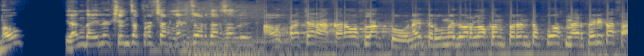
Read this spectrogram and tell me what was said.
भाऊ यंदा इलेक्शनचा प्रचार नाही जोरदार चालू आहे. अहो प्रचार हा करावाच लागतो नाहीतर उमेदवार लोकांपर्यंत पोहोचणार तरी कसा?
